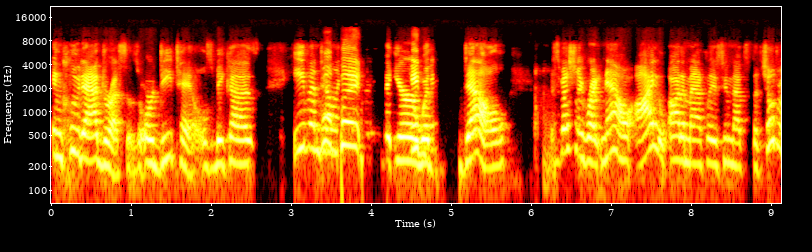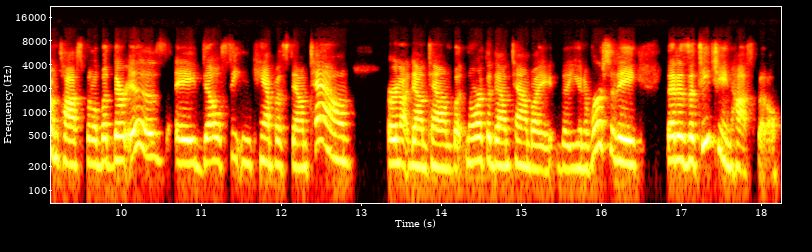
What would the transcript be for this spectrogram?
include addresses or details because even telling well, that you're it, with Dell, Mm. especially right now, I automatically assume that's the children's hospital, but there is a Dell Seton campus downtown or not downtown, but north of downtown by the university that is a teaching hospital.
